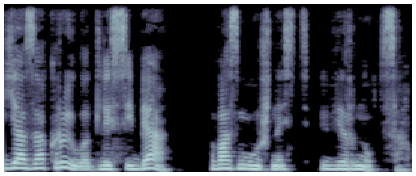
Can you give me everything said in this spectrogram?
Я закрыла для себя возможность вернуться.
